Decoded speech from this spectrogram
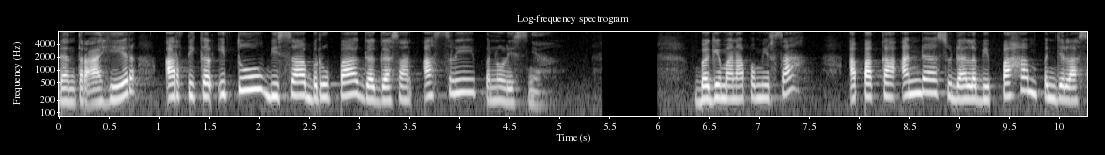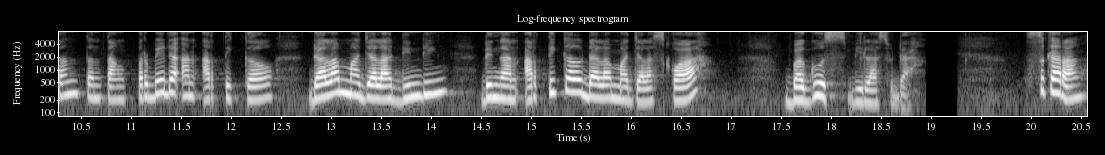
Dan terakhir, artikel itu bisa berupa gagasan asli penulisnya. Bagaimana pemirsa? Apakah Anda sudah lebih paham penjelasan tentang perbedaan artikel dalam majalah dinding dengan artikel dalam majalah sekolah? Bagus bila sudah. Sekarang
